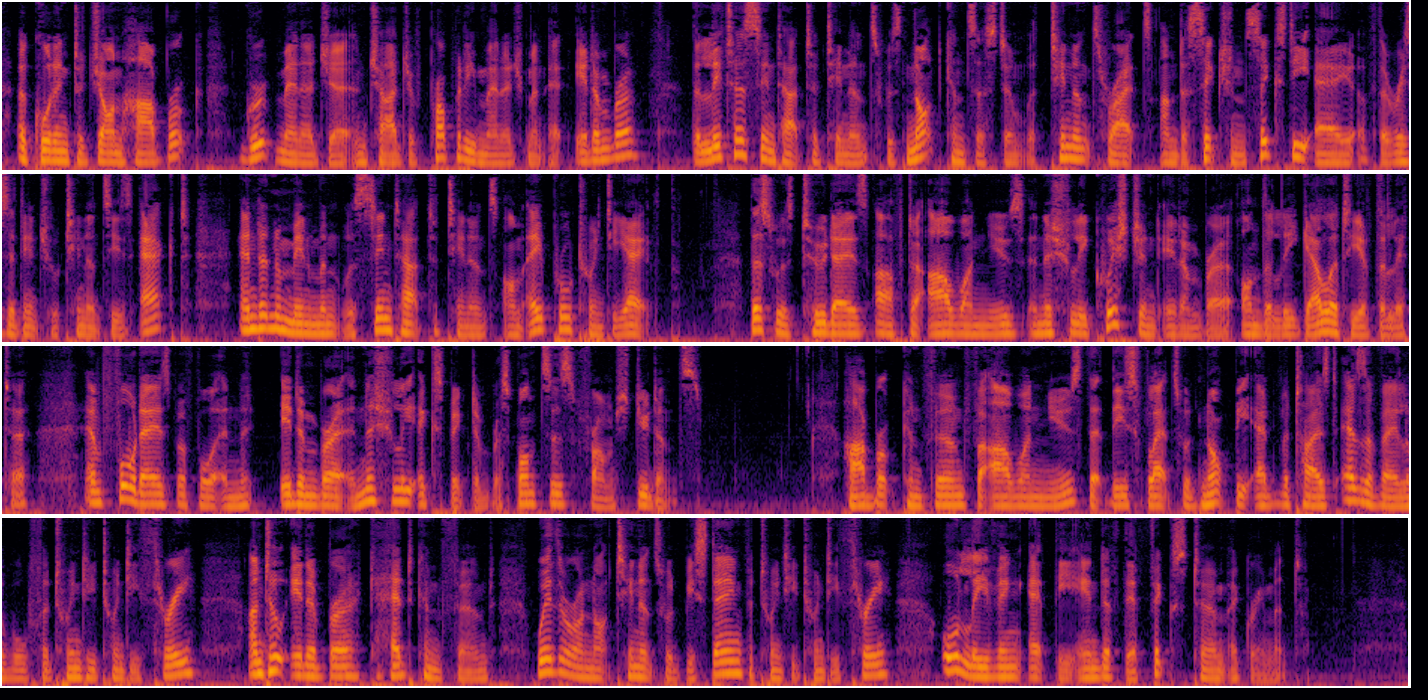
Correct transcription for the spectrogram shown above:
According to John Harbrook, Group Manager in charge of property management at Edinburgh, the letter sent out to tenants was not consistent with tenants' rights under Section 60A of the Residential Tenancies Act, and an amendment was sent out to tenants on April 28th. This was two days after R1 News initially questioned Edinburgh on the legality of the letter, and four days before in- Edinburgh initially expected responses from students. Harbrook confirmed for R1 News that these flats would not be advertised as available for 2023 until Edinburgh had confirmed whether or not tenants would be staying for 2023 or leaving at the end of their fixed term agreement.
